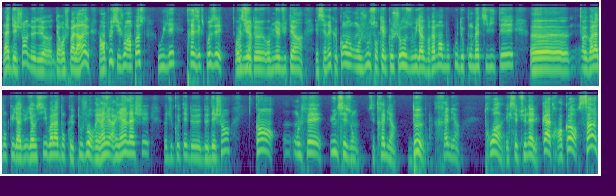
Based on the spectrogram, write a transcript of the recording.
Là, Deschamps ne déroge pas la règle. En plus, il joue un poste où il est très exposé au milieu, de, au milieu du terrain. Et c'est vrai que quand on joue sur quelque chose où il y a vraiment beaucoup de combativité, euh, voilà donc il y a, il y a aussi voilà donc toujours rien, rien lâché du côté de, de Deschamps. Quand on le fait une saison, c'est très bien. Deux, très bien. 3, exceptionnel, 4 encore, 5.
